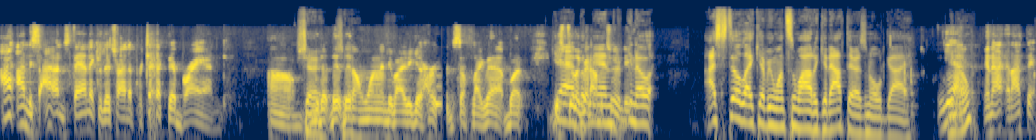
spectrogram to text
I, I understand, I understand it because they're trying to protect their brand. Um, Sure, they, they- sure. they don't want anybody to get hurt and stuff like that. But it's yeah, still a great man, opportunity. You know, I still like every once in a while to get out there as an old guy. Yeah, You know? and I and I think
